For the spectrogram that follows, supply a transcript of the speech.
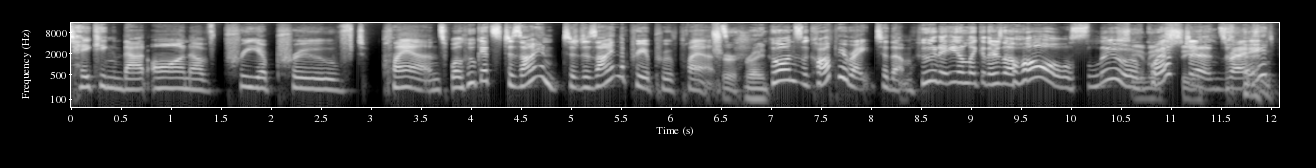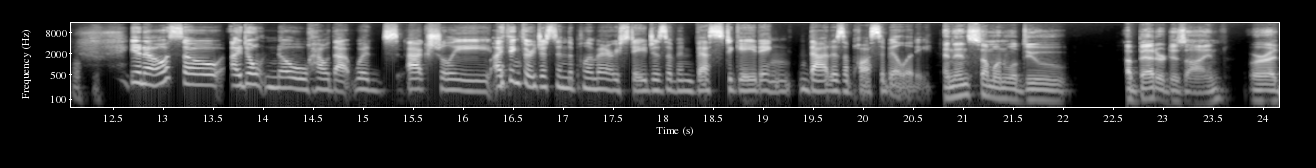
taking that on of pre-approved plans. Well, who gets designed to design the pre-approved plans? Sure. Right. Who owns the copyright to them? Who you know, like there's a whole slew of questions, right? you know, so I don't know how that would actually. I think they're just in the preliminary stages of investigating that as a possibility. and then someone will do a better design or a,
